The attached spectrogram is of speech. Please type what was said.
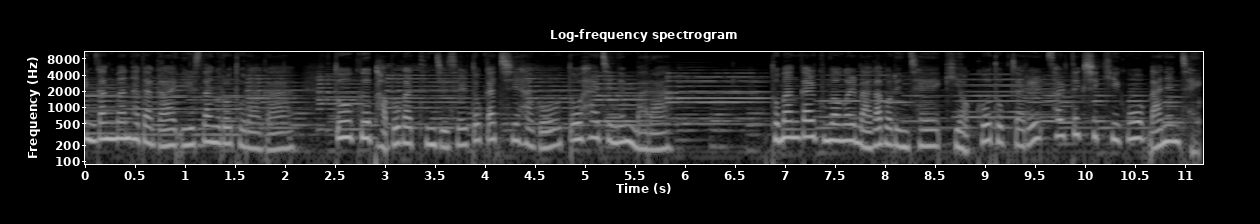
생각만 하다가 일상으로 돌아가 또 그 바보 같은 짓을 똑같이 하고 또 하지는 마라. 도망갈 구멍을 막아버린 채 기어코 독자를 설득시키고 마는 책.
